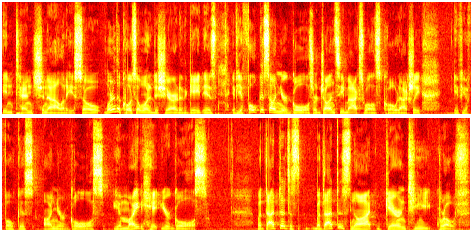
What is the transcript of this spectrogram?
intentionality. So, one of the quotes I wanted to share out of the gate is if you focus on your goals, or John C. Maxwell's quote actually, if you focus on your goals, you might hit your goals. But that does but that does not guarantee growth.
